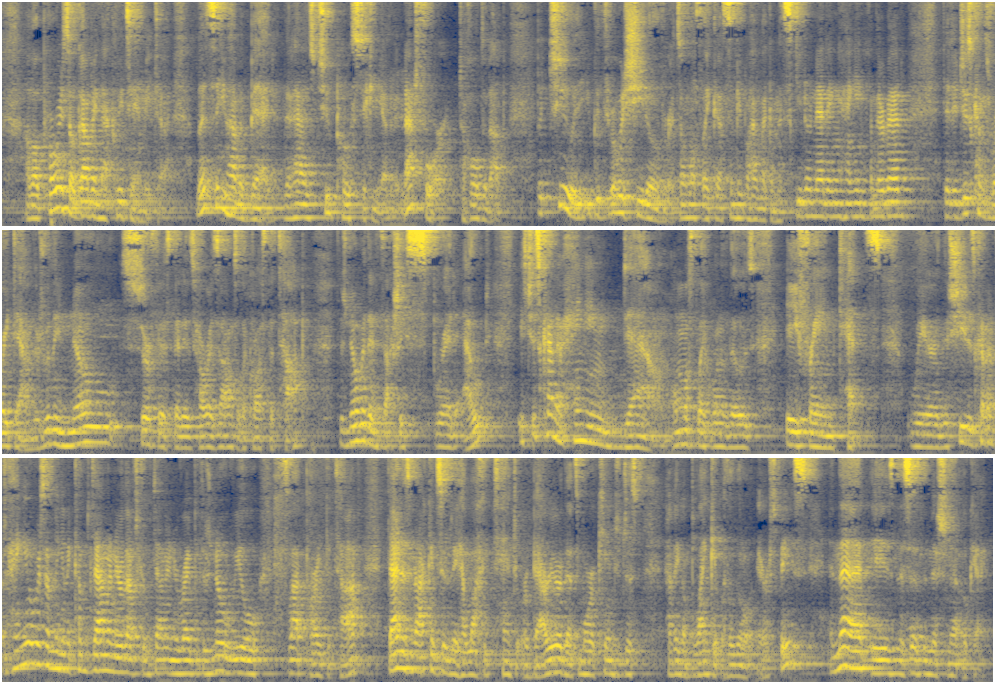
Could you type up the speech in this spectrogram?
Let's say you have a bed that has two posts sticking out of it, not four to hold it up, but two that you could throw a sheet over. It's almost like a, some people have like a mosquito netting hanging from their bed, that it just comes right down. There's really no surface that is horizontal across the top there's nowhere that it's actually spread out. It's just kind of hanging down, almost like one of those A-frame tents where the sheet is kind of hanging over something and it comes down on your left, comes down on your right, but there's no real flat part at the top. That is not considered a halachic tent or barrier. That's more akin to just having a blanket with a little airspace. And that is, this says the Mishnah, okay.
